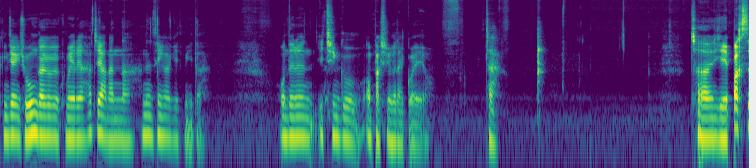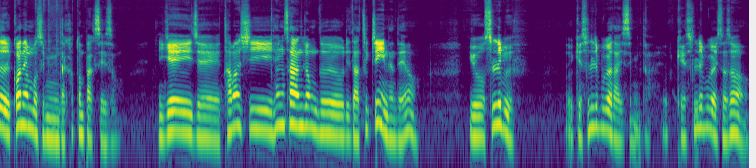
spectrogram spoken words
굉장히 좋은 가격에 구매를 하지 않았나 하는 생각이 듭니다. 오늘은 이 친구 언박싱을 할 거예요. 자. 자, 이게 박스를 꺼낸 모습입니다. 카톤 박스에서. 이게 이제 타마시 행사 한정들이 다 특징이 있는데요. 요 슬리브 이렇게 슬리브가 다 있습니다. 이렇게 슬리브가 있어서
